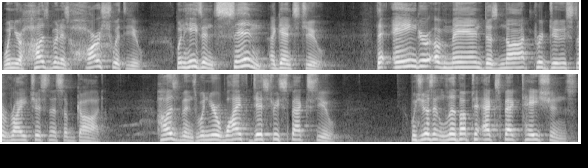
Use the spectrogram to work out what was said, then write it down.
when your husband is harsh with you, when he's in sin against you, the anger of man does not produce the righteousness of God. Husbands, when your wife disrespects you, when she doesn't live up to expectations,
